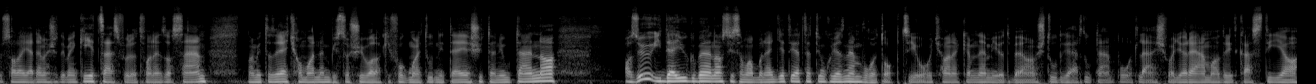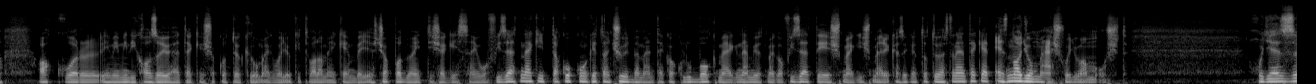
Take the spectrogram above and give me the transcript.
Szalai Ádám esetében 200 fölött van ez a szám, amit az egyhamar nem biztos, hogy valaki fog majd tudni teljesíteni utána az ő idejükben azt hiszem abban egyetértettünk, hogy ez nem volt opció, hogyha nekem nem jött be a Stuttgart utánpótlás, vagy a Real Madrid Castilla, akkor én még mindig hazajöhetek, és akkor tök jó meg vagyok itt valamelyik nba csapatban, itt is egészen jó fizetnek. Itt akkor konkrétan csődbe mentek a klubok, meg nem jött meg a fizetés, meg ismerjük ezeket a történeteket. Ez nagyon más, hogy van most hogy ez,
